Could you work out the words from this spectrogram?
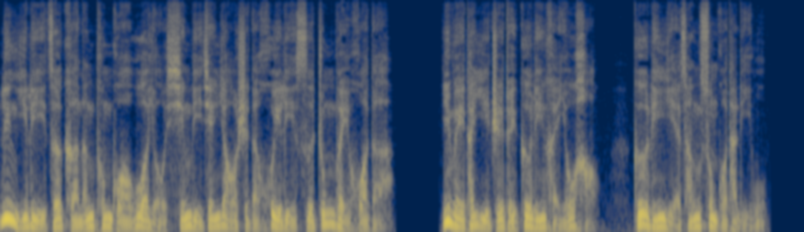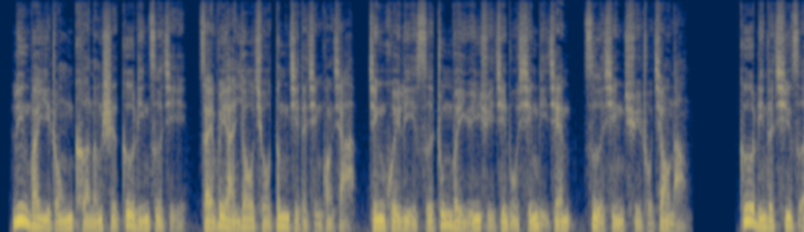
另一粒则可能通过握有行李间钥匙的惠利斯中尉获得，因为他一直对戈林很友好，戈林也曾送过他礼物。另外一种可能是戈林自己在未按要求登记的情况下，经惠利斯中尉允许进入行李间自行取出胶囊。戈林的妻子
